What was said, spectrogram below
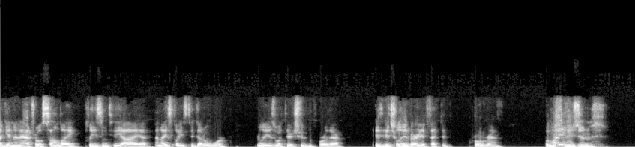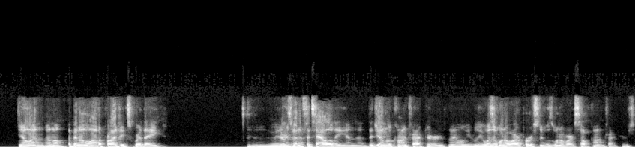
Again, a natural sunlight, pleasing to the eye, a, a nice place to go to work, really is what they're shooting for there. It's, really a very effective program. But my vision, you know, I've been on a lot of projects where they there's been a fatality, and the, the general contractor, well, he really wasn't one of our person; it was one of our subcontractors.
